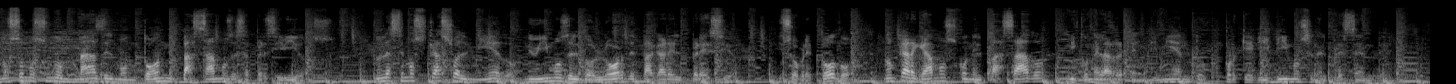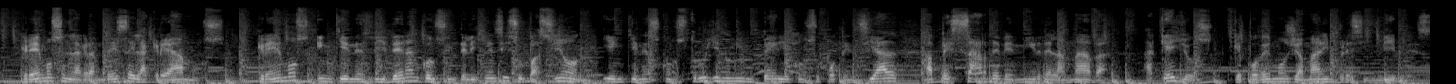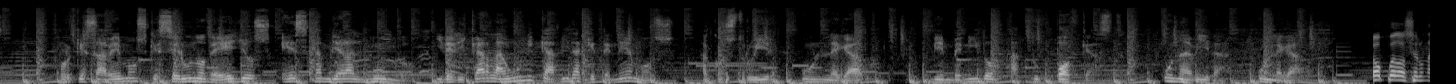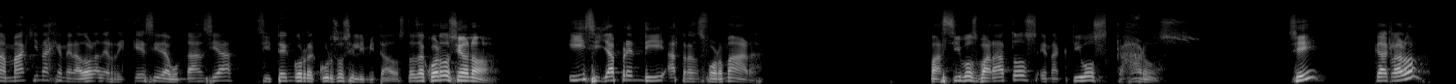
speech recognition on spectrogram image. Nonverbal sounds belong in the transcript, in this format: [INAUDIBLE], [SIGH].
No somos uno más del montón y pasamos desapercibidos. No le hacemos caso al miedo, ni huimos del dolor de pagar el precio. Y sobre todo, no cargamos con el pasado ni con el arrepentimiento porque vivimos en el presente. Creemos en la grandeza y la creamos. Creemos en quienes lideran con su inteligencia y su pasión y en quienes construyen un imperio con su potencial a pesar de venir de la nada. Aquellos que podemos llamar imprescindibles porque sabemos que ser uno de ellos es cambiar al mundo y dedicar la única vida que tenemos a construir un legado. Bienvenido a tu podcast, Una vida, un legado. Yo puedo ser una máquina generadora de riqueza y de abundancia si tengo recursos ilimitados. ¿Estás de acuerdo, sí o no? Y si ya aprendí a transformar pasivos baratos en activos caros. ¿Sí? ¿Queda claro?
